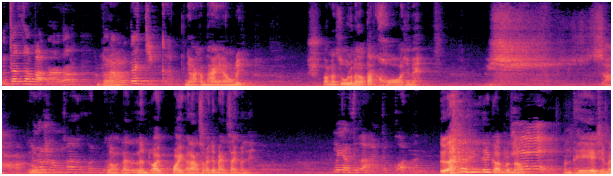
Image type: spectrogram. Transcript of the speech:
มันจะสะบัดหางแล้วทำท่าหางไงมันจะจิกอะอย่าทำท่าไงลองดิตอนมันสู้แล้วมันต้องตัดคอใช่ไหมสาลมันงต้องทำข้าวคนด้วเหรอยแล้วแล้วอ้อยปล่อยพลังสไปเดอร์แมนใส่มันเลย ไม่อยากเสือจะกอดมันเออได้ก่อนมันเนาะท่มันเท่ใช่ไหม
